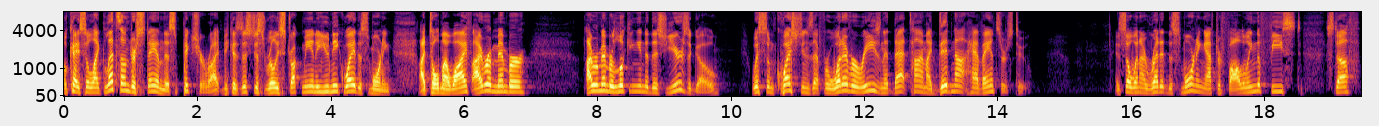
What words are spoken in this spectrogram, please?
Okay, so like let's understand this picture, right? Because this just really struck me in a unique way this morning. I told my wife, I remember I remember looking into this years ago with some questions that for whatever reason at that time I did not have answers to. And so when I read it this morning after following the feast stuff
